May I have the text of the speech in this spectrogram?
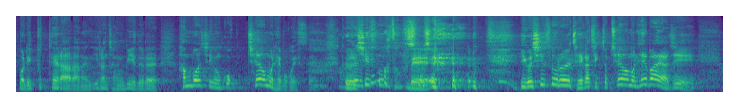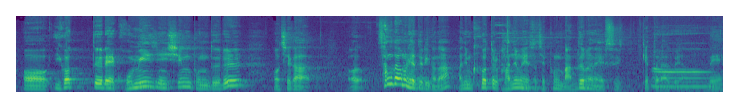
뭐 리프테라라는 이런 장비들을 한 번씩은 꼭 체험을 해보고 있어요. 아, 피부가 너무 네. 이거 시술을 제가 직접 체험을 해봐야지 어, 이것들의 고민이신 분들을 어, 제가 어, 상담을 해드리거나 아니면 그것들을 반영해서 제품을 만들어낼 수 있겠더라고요. 아. 네.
